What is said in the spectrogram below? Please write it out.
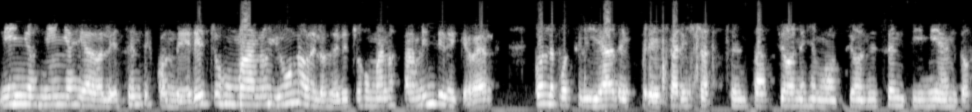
niños, niñas y adolescentes con derechos humanos y uno de los derechos humanos también tiene que ver con la posibilidad de expresar esas sensaciones, emociones, sentimientos,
